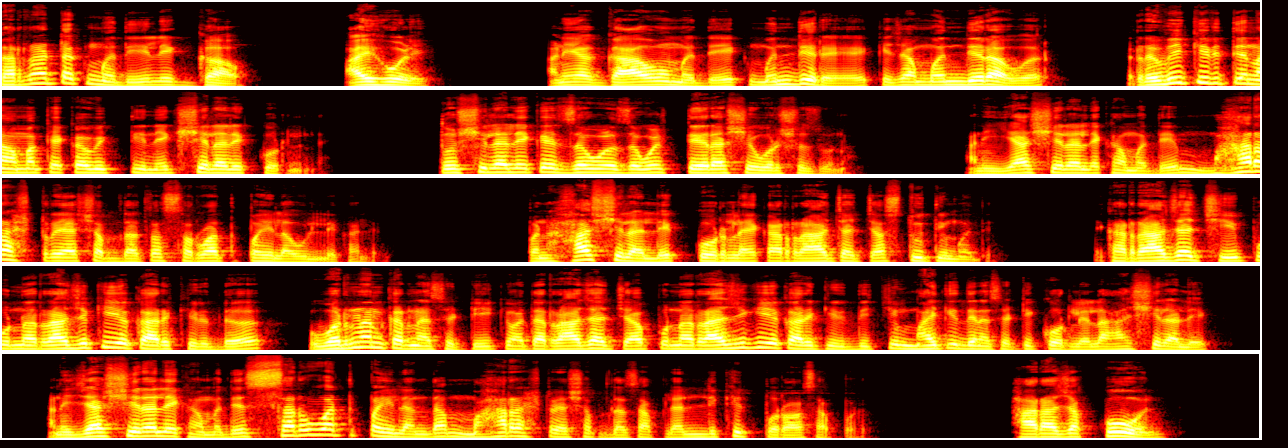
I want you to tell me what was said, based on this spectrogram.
कर्नाटकमधील एक गाव आयहोळे. आणि या गावामध्ये एक मंदिर आहे की ज्या मंदिरावर रविकीर्ती नामक एका व्यक्तीने एक शिलालेख कोरलेला आहे. तो शिलालेख आहे जवळजवळ तेराशे वर्ष जुना. आणि या शिलालेखामध्ये महाराष्ट्र या शब्दाचा सर्वात पहिला उल्लेख आलेला पण हा शिलालेख कोरला एका राजाच्या स्तुतीमध्ये. एका राजाची पूर्ण राजकीय कारकीर्द वर्णन करण्यासाठी किंवा त्या राजाच्या पूर्ण राजकीय कारकिर्दीची माहिती देण्यासाठी कोरलेला हा शिलालेख. आणि ज्या शिलालेखामध्ये सर्वात पहिल्यांदा महाराष्ट्र या शब्दाचा आपल्याला लिखित पुरावा सापडतो. हा राजा कोण?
